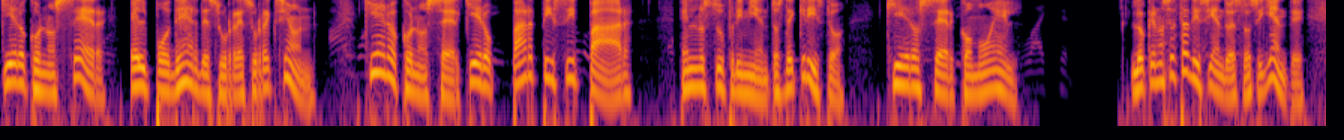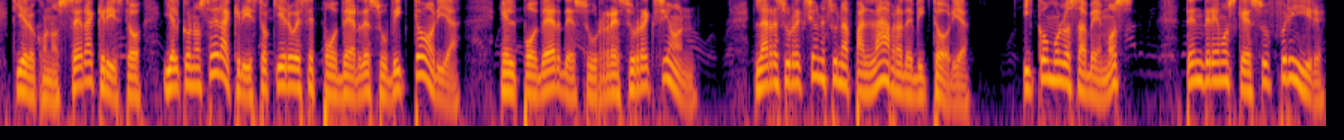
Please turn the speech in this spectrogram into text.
quiero conocer el poder de su resurrección quiero conocer, quiero participar en los sufrimientos de Cristo. Quiero ser como Él. Lo que nos está diciendo es lo siguiente, quiero conocer a Cristo y al conocer a Cristo quiero ese poder de su victoria, el poder de su resurrección. La resurrección es una palabra de victoria. ¿Y cómo lo sabemos? tendremos que sufrir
